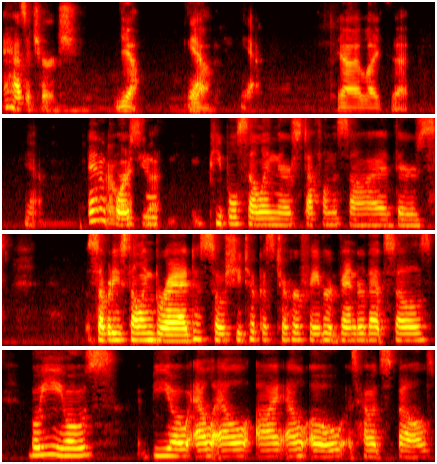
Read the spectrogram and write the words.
has a church. Yeah. Yeah. Yeah, Yeah, I like that. Yeah. And of I course, like you know, people selling their stuff on the side. There's somebody selling bread. So she took us to her favorite vendor that sells bolillos. B O L L I L O is how it's spelled,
